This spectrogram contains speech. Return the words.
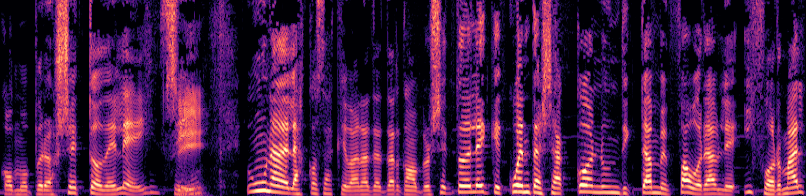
como proyecto de ley, ¿sí? Una de las cosas que van a tratar como proyecto de ley que cuenta ya con un dictamen favorable y formal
